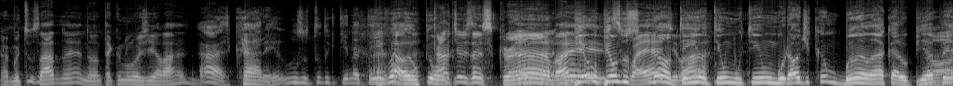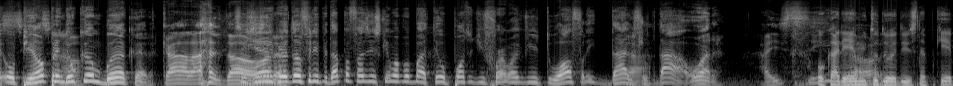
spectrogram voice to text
É muito usado, né? Na tecnologia lá. Ah, cara, eu uso tudo que tem na TI. Vai, o O peão, cara utilizando Scrum, o vai. peão, o peão dos. squad Não, tem, tem, um, tem um mural de Kanban lá, cara. O peão, Nossa, o peão aprendeu Kanban, cara. Caralho, da Esses dias ele hora. perguntou, Felipe, dá pra fazer esquema pra bater o ponto de forma virtual? Eu falei, dá. Ele falou, da hora. Aí sim. O cara, é muito hora. doido isso, né? Porque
